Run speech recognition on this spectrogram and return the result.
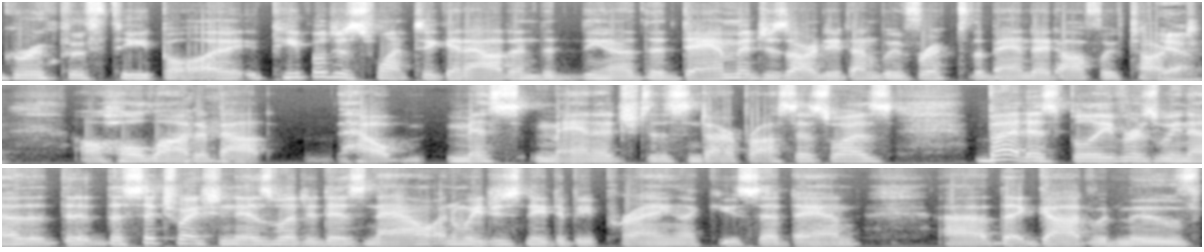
group of people. I mean, people just want to get out, and the you know the damage is already done. We've ripped the band-aid off. We've talked yeah. A whole lot about how mismanaged this entire process was. But as believers, we know that the, the situation is what it is now, and we just need to be praying, like you said, Dan, uh, that God would move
